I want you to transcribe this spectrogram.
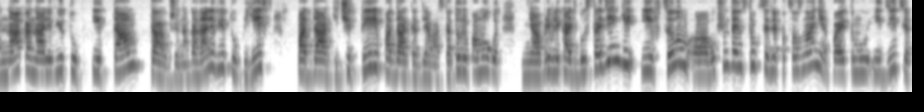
на канале в YouTube. И там также на канале в YouTube есть подарки, 4 подарка для вас, которые помогут привлекать быстро деньги и в целом, в общем-то, инструкция для подсознания, поэтому идите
